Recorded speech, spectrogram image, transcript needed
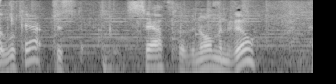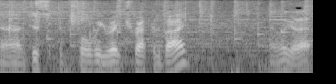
A lookout just south of Normanville, uh, just before we reach Rapid Bay. And look at that,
